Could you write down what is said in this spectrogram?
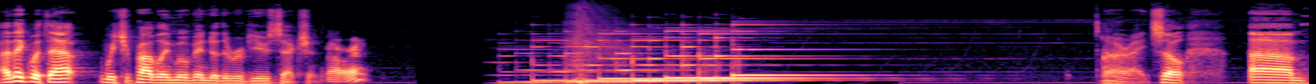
I think with that, we should probably move into the review section. all right All right. So, um,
